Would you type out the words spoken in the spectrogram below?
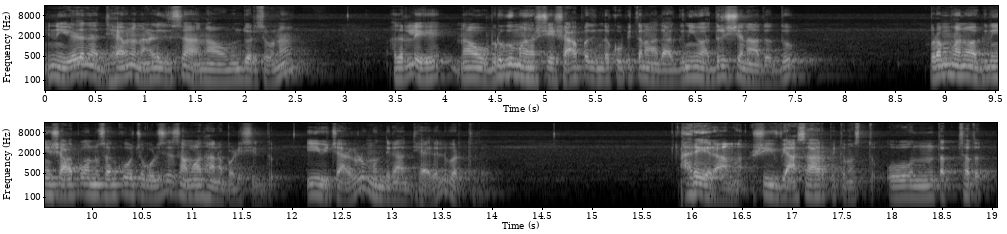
ಇನ್ನು ಏಳನೇ ಅಧ್ಯಾಯವನ್ನು ನಾಳೆ ದಿವಸ ನಾವು ಮುಂದುವರಿಸೋಣ. ಅದರಲ್ಲಿ ನಾವು ಭೃಗು ಮಹರ್ಷಿಯ ಶಾಪದಿಂದ ಕುಪಿತನಾದ ಅಗ್ನಿಯು ಅದೃಶ್ಯನಾದದ್ದು. ಬ್ರಹ್ಮನು ಅಗ್ನಿಯ ಶಾಪವನ್ನು ಸಂಕೋಚಗೊಳಿಸಿ ಸಮಾಧಾನಪಡಿಸಿದ್ದು. ಈ ವಿಚಾರಗಳು ಮುಂದಿನ ಅಧ್ಯಾಯದಲ್ಲಿ ಬರ್ತದೆ. ಹರೇ ರಾಮ ಶ್ರೀ ವ್ಯಾಸಾರ್ಪಿತಮಸ್ತು. ಓಂ ತತ್ಸತ್.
